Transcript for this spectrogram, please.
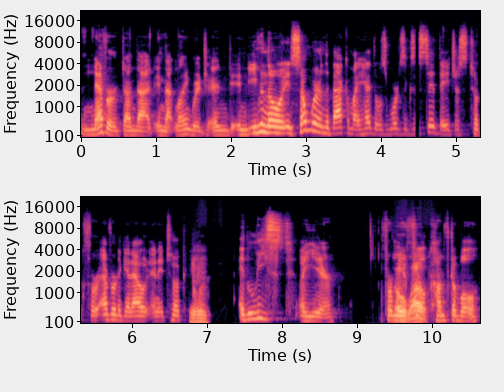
never done that in that language. And, and even though it's somewhere in the back of my head those words existed they just took forever to get out. And it took mm-hmm. at least a year for me oh, to wow. feel comfortable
